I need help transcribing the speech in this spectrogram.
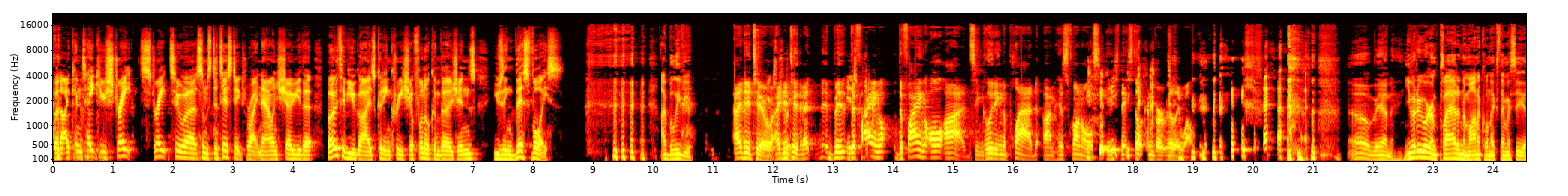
but I can take you straight straight to uh, some statistics right now and show you that both of you guys could increase your funnel conversions using this voice. I believe you. I do too. It's I do too. That but It's defying defying all odds, including the plaid on his funnels, they still convert really well. oh man, you better be wearing plaid and a monocle next time I see you.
